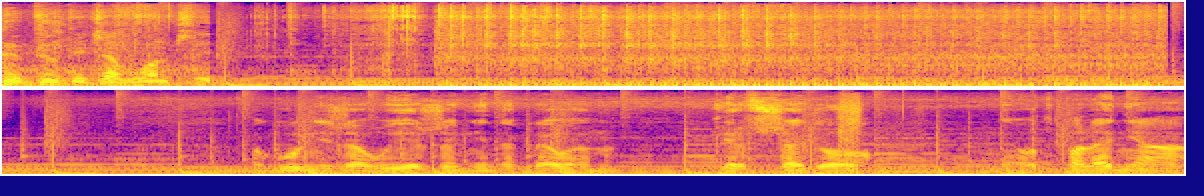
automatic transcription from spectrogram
No Tutaj trzeba włączyć. Ogólnie żałuję, że nie nagrałem pierwszego odpalenia.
